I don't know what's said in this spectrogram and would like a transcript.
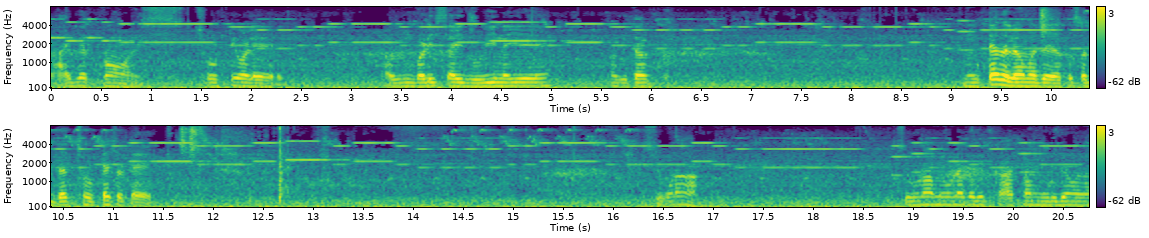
टायगर प्रॉन्स छोटे वाले अजून बड़ी साइज हुई नहीं है अभी तक. मोठ्या झाल्या हो माझ्या. आता सध्या छोट्या छोट्या आहेत. शिवणा मिवणा कधी काटा मूड दे मला.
